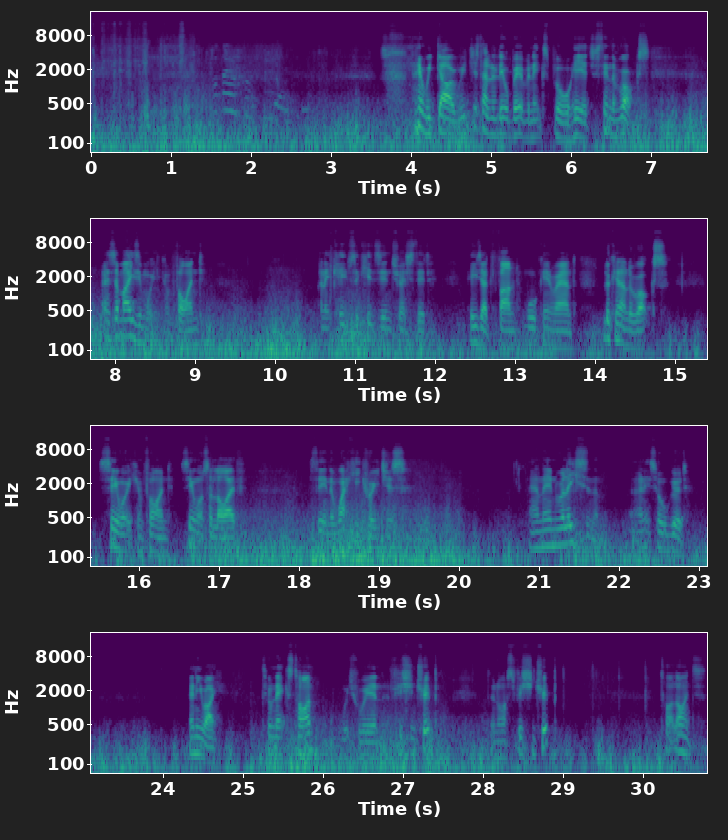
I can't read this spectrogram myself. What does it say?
There we go. We just had a little bit of an explore here, just in the rocks. And it's amazing what you can find. And it keeps the kids interested. He's had fun walking around, looking under rocks, seeing what you can find, seeing what's alive, seeing the wacky creatures, and then releasing them. And it's all good. Anyway, till next time, which will be a fishing trip, a nice fishing trip. Tight lines.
